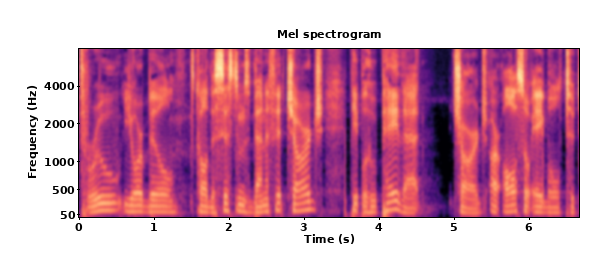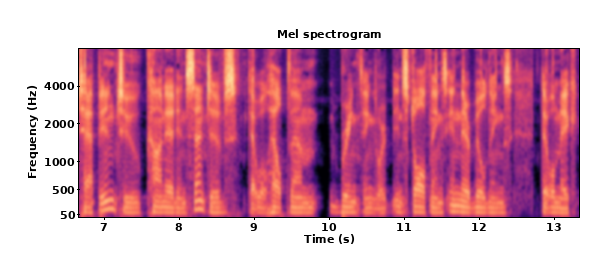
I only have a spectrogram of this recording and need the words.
through your bill. It's called the systems benefit charge. People who pay that charge are also able to tap into Con Ed incentives that will help them bring things or install things in their buildings that will make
